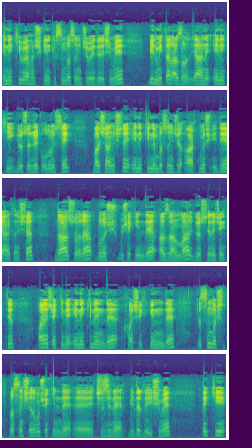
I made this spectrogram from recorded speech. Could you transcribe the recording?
N2 ve H2'nin kısım basıncı ve derişimi bir miktar azalır. Yani N2 gösterecek olur isek başlangıçta N2'nin basıncı artmış idi arkadaşlar. Daha sonra bunu şu, bu şekilde azalma gösterecektir. Aynı şekilde N2'nin de H2'nin de kısım basınçları bu şekilde e, çizilebilir değişimi. Peki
